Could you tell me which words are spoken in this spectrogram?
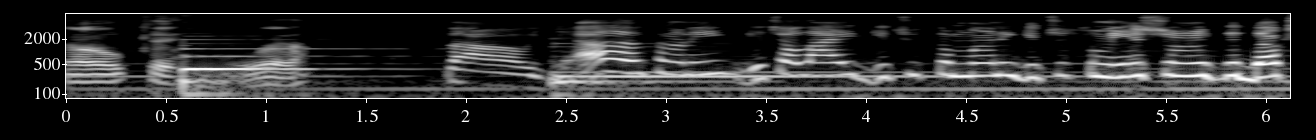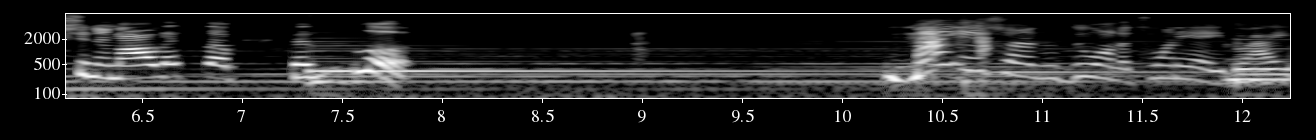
Okay, well. So yes, honey, get your life, get you some money, get you some insurance deduction and all that stuff. Cause look, my insurance is due on the 28th, right?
